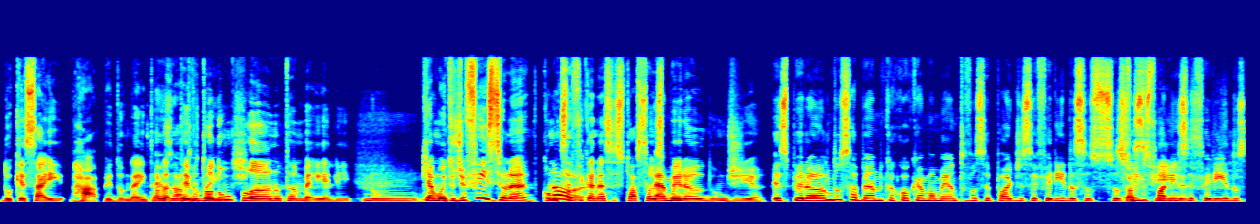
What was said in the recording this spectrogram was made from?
do que sair rápido, né? Então ela teve todo um Exatamente. plano também ali. Não, Que é não- muito difícil, né? Como Não, você fica nessa situação é muito- esperando um dia? esperando, sabendo que a qualquer momento você pode ser ferida, seus, seus filhos podem filhas. ser feridos.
